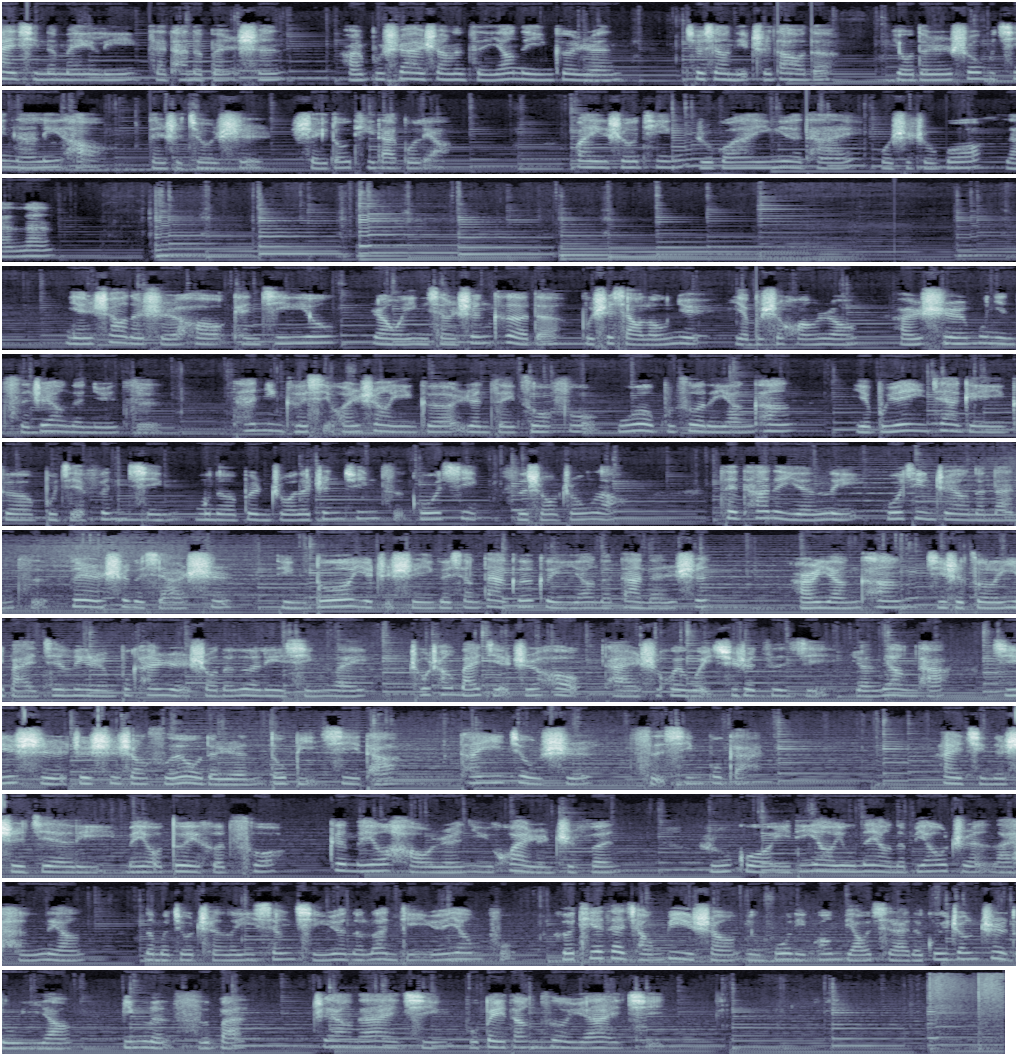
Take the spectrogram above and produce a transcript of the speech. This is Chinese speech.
爱情的美丽在它的本身，而不是爱上了怎样的一个人。就像你知道的，有的人说不清哪里好，但是就是谁都替代不了。欢迎收听《如果爱音乐台》，我是主播兰兰。年少的时候看金庸，让我印象深刻的不是小龙女，也不是黄蓉。而是穆念慈这样的女子，她宁可喜欢上一个认贼作父、无恶不作的杨康，也不愿意嫁给一个不解风情、木讷笨拙的真君子郭靖厮守终老。在她的眼里，郭靖这样的男子虽然是个侠士，顶多也只是一个像大哥哥一样的大男生。而杨康即使做了一百件令人不堪忍受的恶劣行为，愁肠百解之后，他还是会委屈着自己原谅他。即使这世上所有的人都鄙弃他，他依旧是此心不改。爱情的世界里没有对和错，更没有好人与坏人之分。如果一定要用那样的标准来衡量，那么就成了一厢情愿的乱点鸳鸯谱，和贴在墙壁上用玻璃框裱起来的规章制度一样冰冷死板。这样的爱情不被当作于爱情，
